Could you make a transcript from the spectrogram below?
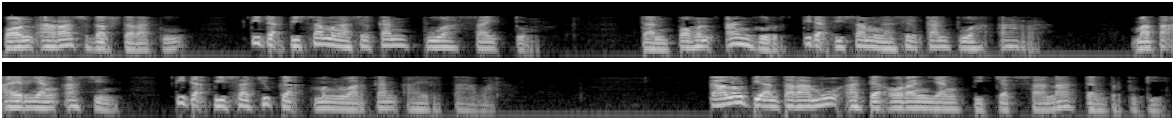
Pohon ara, saudara-saudaraku, tidak bisa menghasilkan buah zaitun. Dan pohon anggur tidak bisa menghasilkan buah ara. Mata air yang asin tidak bisa juga mengeluarkan air tawar. Kalau di antaramu ada orang yang bijaksana dan berbudi,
